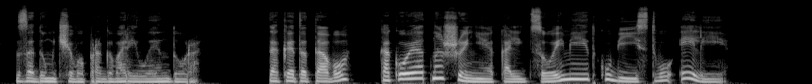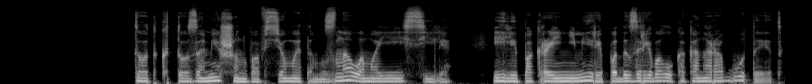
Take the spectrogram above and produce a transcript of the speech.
— задумчиво проговорила Эндора. «Так это того, какое отношение кольцо имеет к убийству Элии?» Тот, кто замешан во всем этом, знал о моей силе. Или, по крайней мере, подозревал, как она работает,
